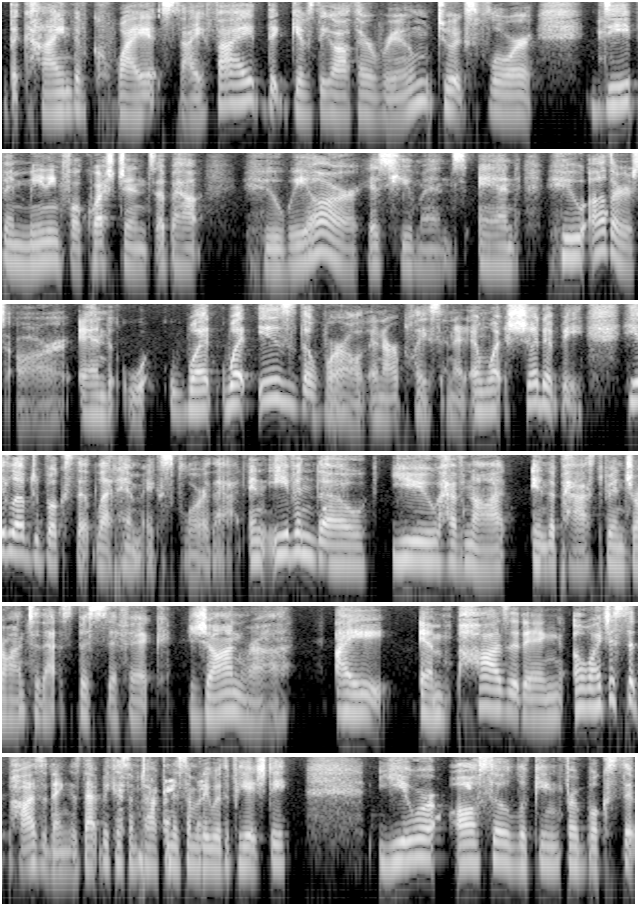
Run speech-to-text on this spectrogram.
the kind of quiet sci-fi that gives the author room to explore deep and meaningful questions about who we are as humans and who others are and w- what what is the world and our place in it and what should it be he loved books that let him explore that and even though you have not in the past been drawn to that specific genre i am positing. Oh i just said positing. Is that because i'm talking to somebody with a phd you are also looking for books that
